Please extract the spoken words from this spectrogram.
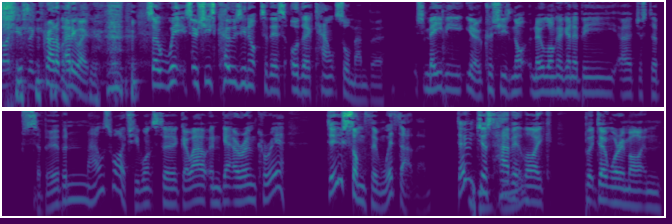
Like, it's incredible. Anyway, so we, so she's cozying up to this other council member. It's maybe you know because she's not no longer going to be uh, just a suburban housewife. She wants to go out and get her own career. Do something with that then. Don't just have it like, but don't worry, Martin,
